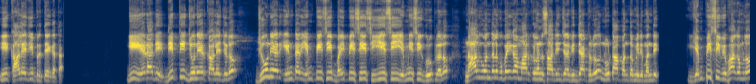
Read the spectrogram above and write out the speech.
ఈ కాలేజీ ప్రత్యేకత. ఈ ఏడాది దీప్తి జూనియర్ కాలేజీలో junior inter MPC BiPC CEC MEC గ్రూపులలో నాలుగు వందలకు పైగా మార్కులను సాధించిన విద్యార్థులు నూట పంతొమ్మిది మంది. ఎంపీసీ విభాగంలో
